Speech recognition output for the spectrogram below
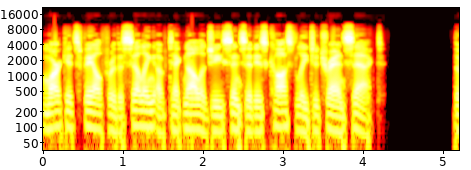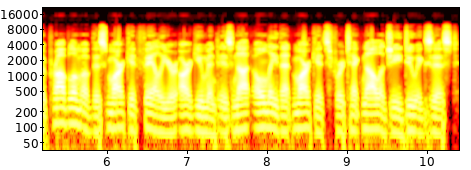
markets fail for the selling of technology since it is costly to transact. The problem of this market failure argument is not only that markets for technology do exist,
